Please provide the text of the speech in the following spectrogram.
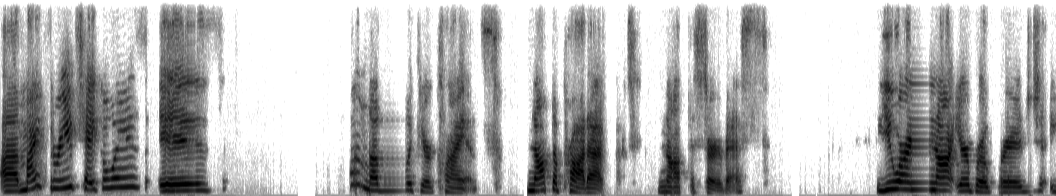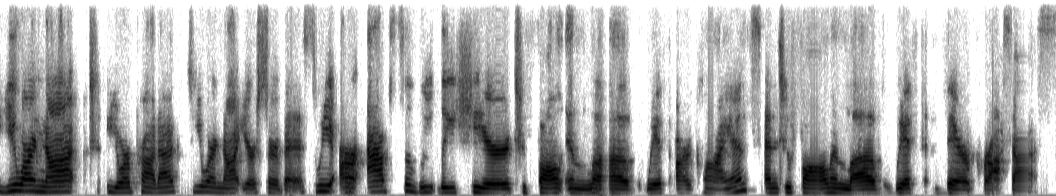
Uh, my three takeaways is in love with your clients, not the product, not the service. You are not your brokerage. You are not your product. You are not your service. We are absolutely here to fall in love with our clients and to fall in love with their process.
